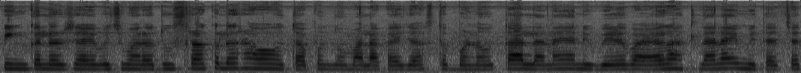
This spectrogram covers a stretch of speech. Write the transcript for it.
पिंक कलरच्या ऐवजी मला दुसरा कलर हवा होता पण तो मला काही जास्त बनवता आला नाही आणि वेळ वाया घातला नाही मी त्याच्यात.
